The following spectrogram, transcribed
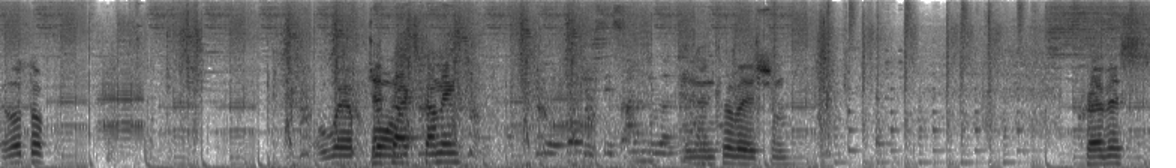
A lot of weapons Jetpack's coming. Your base is under attack. ventilation. Crevice.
